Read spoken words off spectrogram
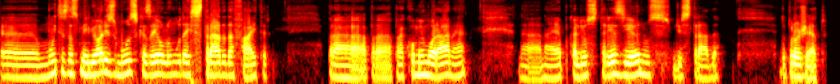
uh, muitas das melhores músicas aí ao longo da estrada da Fighter, para comemorar, né, na, na época ali os 13 anos de estrada do projeto.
